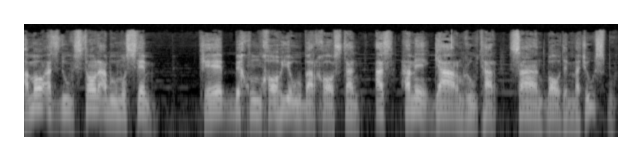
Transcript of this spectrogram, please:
اما از دوستان ابو مسلم که به خونخواهی او برخواستن از همه گرم روتر سندباد مجوس بود.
